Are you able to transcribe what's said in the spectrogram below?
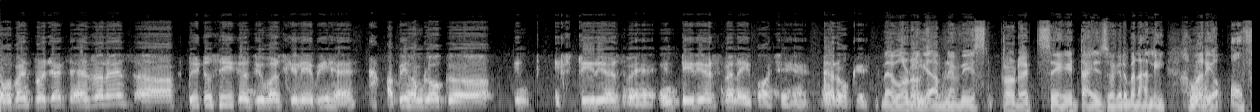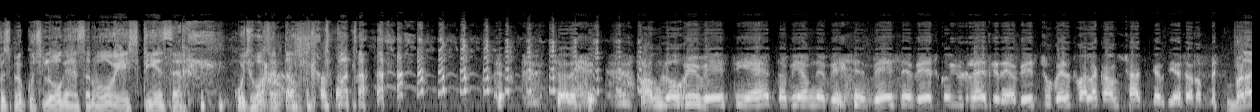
government project as well as B to C consumers के लिए भी है. अभी हम लोग एक्सटीरियर्स में है इंटीरियर्स में नहीं पहुँचे हैं घरों के। मैं बोल रहा हूँ कि आपने वेस्ट प्रोडक्ट से टाइल्स वगैरह बना ली। हमारे ऑफ़िस में कुछ लोग हैं सर वो वेस्ट ही हैं सर। कुछ हो सकता है उनका तो पता। सर हम लोग भी वेस्ट ही हैं तभी हमने वेस्ट से वेस्ट को यूटिलाइज करें वेस्ट टू वेल्थ वाला काम स्टार्ट कर दिया सर हमने। बड़ा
